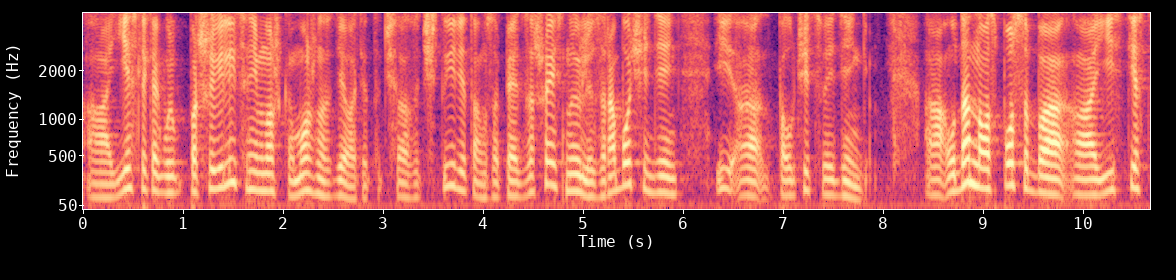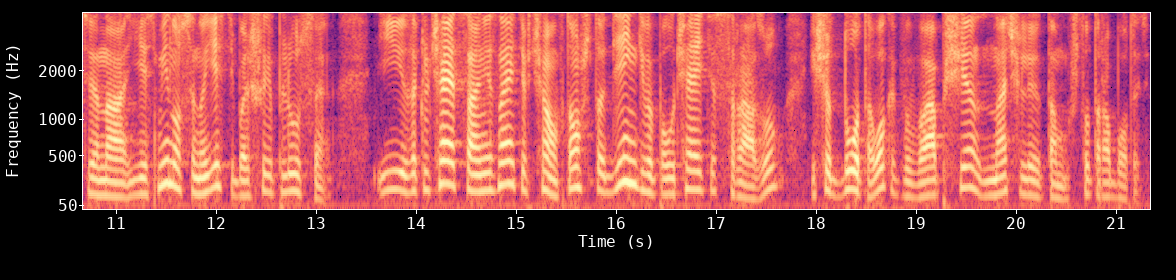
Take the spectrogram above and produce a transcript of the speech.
А если как бы пошевелиться немножко, можно сделать это часа за 4, там, за 5, за 6, ну или за рабочий день и а, получить свои деньги. А, у данного способа, а, естественно, есть минусы, но есть и большие плюсы. И заключается они, знаете, в чем? В том, что деньги вы получаете сразу, еще до того, как вы вообще начали там что-то работать.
